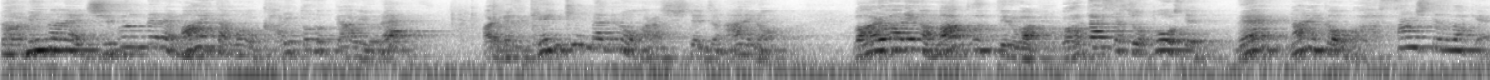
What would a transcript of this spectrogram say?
だからみんなね自分でねまいたものを刈り取るってあるよね。あれ別に献金だけのお話してんじゃないの。我々がまくっていうのは私たちを通してね何かを発散してるわけ。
